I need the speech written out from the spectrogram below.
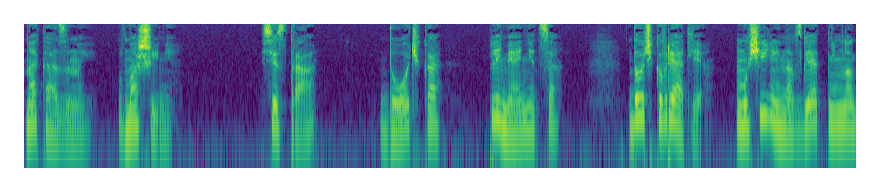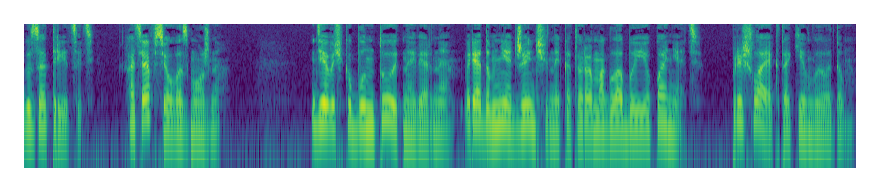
наказанный, в машине. Сестра? Дочка? Племянница? Дочка вряд ли. Мужчине, на взгляд, немного за тридцать, хотя все возможно. Девочка бунтует, наверное. Рядом нет женщины, которая могла бы ее понять. Пришла я к таким выводам.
